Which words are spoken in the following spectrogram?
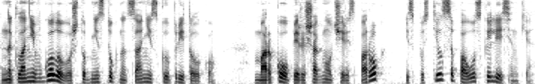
Наклонив голову, чтобы не стукнуться о низкую притолку, Маркоу перешагнул через порог и спустился по узкой лесенке.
